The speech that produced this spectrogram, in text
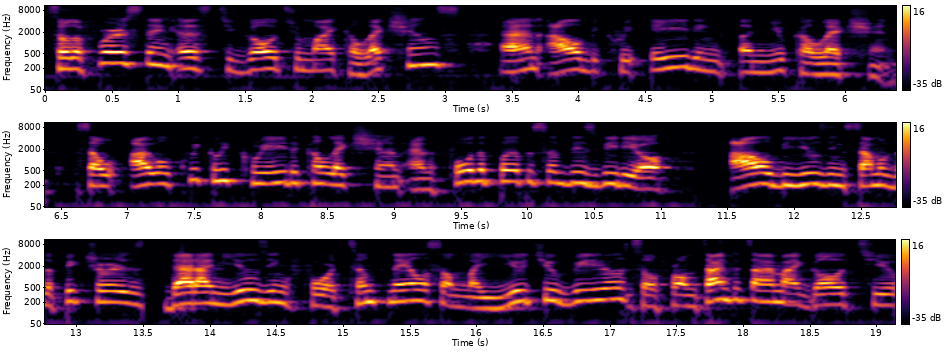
So the first thing is to go to my collections and I'll be creating a new collection. So I will quickly create a collection and for the purpose of this video, I'll be using some of the pictures that I'm using for thumbnails on my YouTube videos. So from time to time I go to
